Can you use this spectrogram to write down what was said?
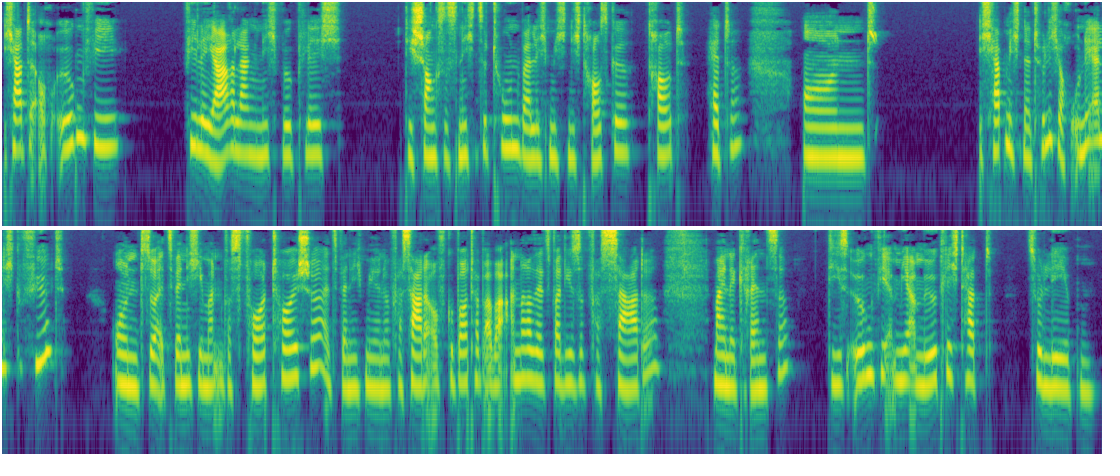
Ich hatte auch irgendwie viele Jahre lang nicht wirklich die Chance, es nicht zu tun, weil ich mich nicht rausgetraut hätte. Und ich habe mich natürlich auch unehrlich gefühlt, und so, als wenn ich jemandem was vortäusche, als wenn ich mir eine Fassade aufgebaut habe. Aber andererseits war diese Fassade meine Grenze, die es irgendwie mir ermöglicht hat, zu leben.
